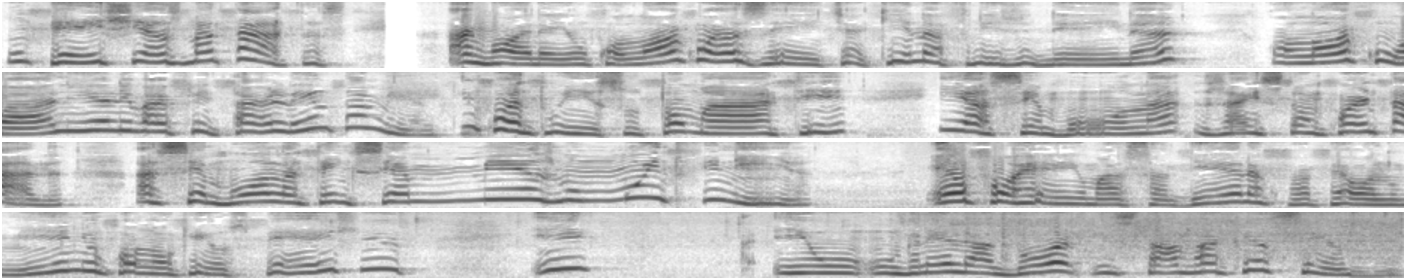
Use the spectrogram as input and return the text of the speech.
o peixe e as batatas. Agora eu coloco o azeite aqui na frigideira, coloco o alho e ele vai fritar lentamente. Enquanto isso, o tomate e a cebola já estão cortadas. A cebola tem que ser mesmo muito fininha. Eu forrei uma assadeira com papel alumínio, coloquei os peixes e, e o, o grelhador estava aquecendo.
